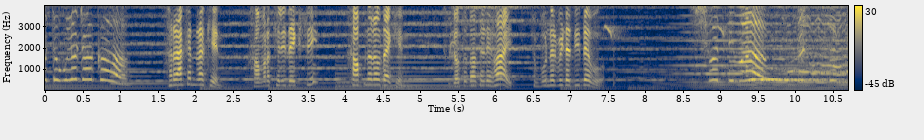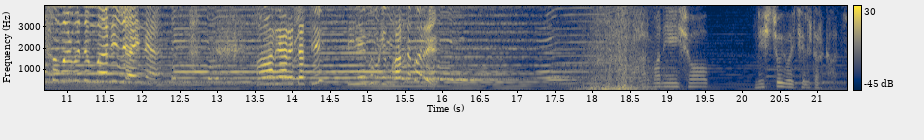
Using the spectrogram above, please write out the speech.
এতগুলো টাকা? রাখেন রাখেন। আমরা ছেলে দেখছি আপনারাও দেখেন। যত তাড়াতাড়ি হয় বোনের বিটা দিয়ে দেবো। সত্যি বাপ তোমার মতো মানুষ হয় না। আরে আরে চাচি এইভাবে কেউ কান্না করে? মানে এই সব নিশ্চয়ই ওই ছেলেটার কাজ।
